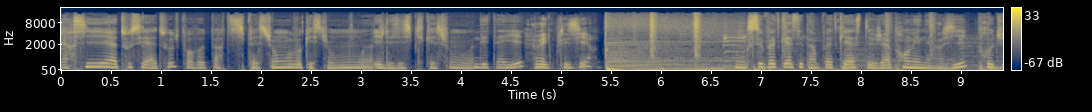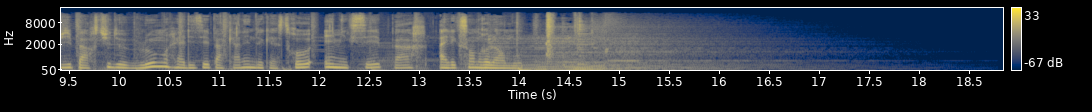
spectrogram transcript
Merci à tous et à toutes pour votre participation, vos questions et les explications détaillées. Avec plaisir. Donc ce podcast est un podcast de J'apprends l'énergie, produit par Studio Bloom, réalisé par Carline de Castro et mixé par Alexandre Lormeau.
